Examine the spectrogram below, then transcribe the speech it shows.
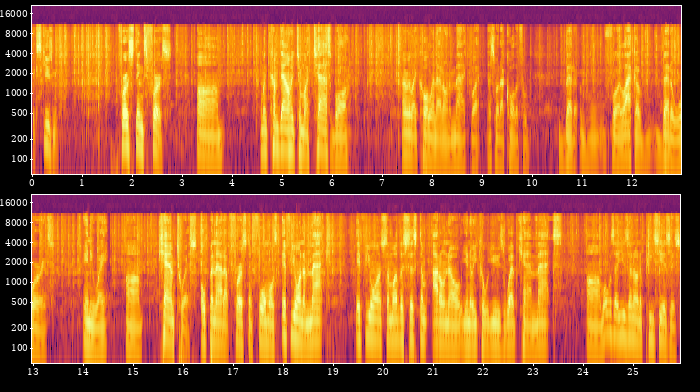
excuse me. First things first. Um, I'm gonna come down here to my taskbar. I don't really like calling that on a Mac, but that's what I call it for better, for lack of better words. Anyway, um, Cam Twist. Open that up first and foremost. If you're on a Mac, if you're on some other system, I don't know. You know, you could use Webcam Max. Um, what was I using on a PC? Is this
